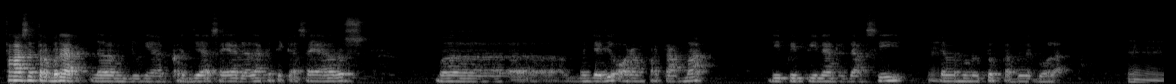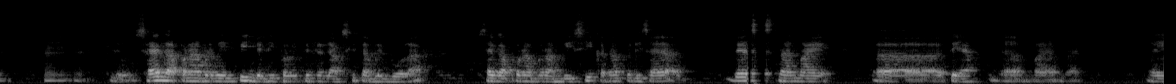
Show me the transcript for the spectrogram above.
fase terberat dalam dunia kerja saya adalah ketika saya harus me menjadi orang pertama di pimpinan redaksi hmm. dan menutup tablet bola. Hmm. Hmm. Gitu. Saya nggak pernah bermimpi jadi pemimpin redaksi tablet bola saya nggak pernah berambisi karena bagi saya that's not my uh, ya uh, my, my, my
